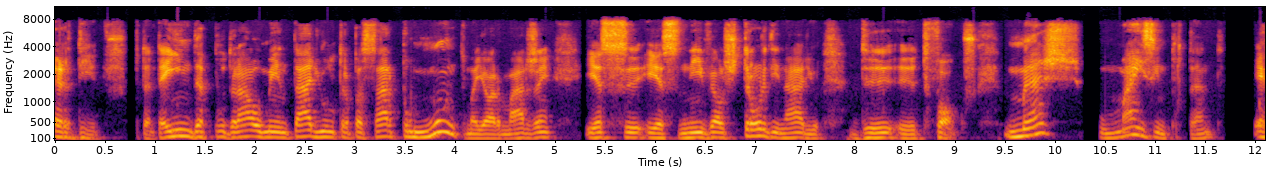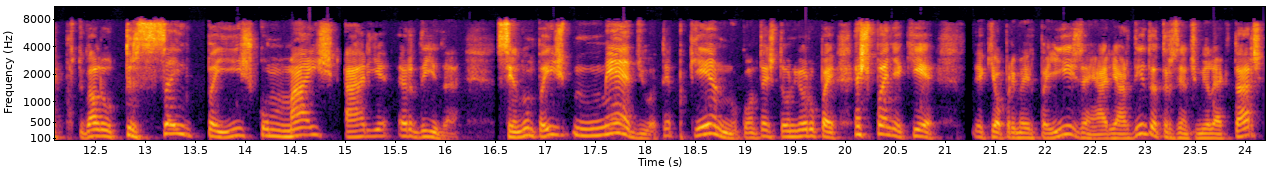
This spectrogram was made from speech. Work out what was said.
ardidos. Portanto, ainda poderá aumentar e ultrapassar por muito maior margem esse, esse nível extraordinário de, eh, de fogos. Mas o mais importante é que Portugal é o terceiro país com mais área ardida, sendo um país médio, até pequeno, no contexto da União Europeia. A Espanha, que é, que é o primeiro país em área ardida, 300 mil hectares,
